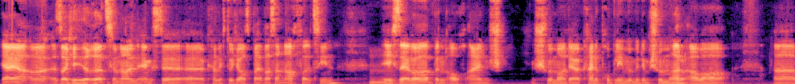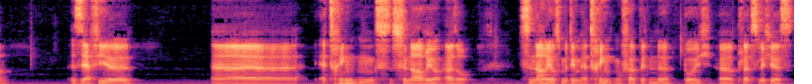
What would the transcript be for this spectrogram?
ja, ja, aber solche irrationalen Ängste äh, kann ich durchaus bei Wasser nachvollziehen. Hm. Ich selber bin auch ein Schwimmer, der keine Probleme mit dem Schwimmen hat, aber äh, sehr viel äh, Ertrinkensszenario, also Szenarios mit dem Ertrinken verbinde durch äh, plötzliches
